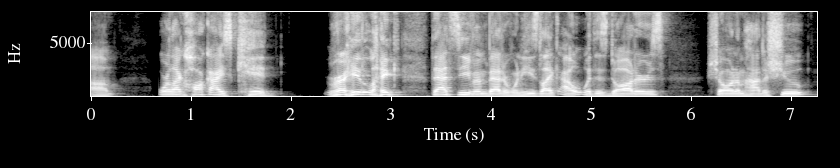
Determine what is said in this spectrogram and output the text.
Um, or like Hawkeye's kid, right? Like that's even better when he's like out with his daughters, showing him how to shoot.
